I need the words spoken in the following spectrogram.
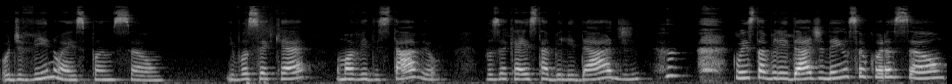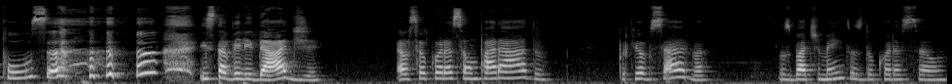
O divino é expansão. E você quer uma vida estável? Você quer estabilidade? Com estabilidade, nem o seu coração pulsa. estabilidade é o seu coração parado. Porque observa os batimentos do coração.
